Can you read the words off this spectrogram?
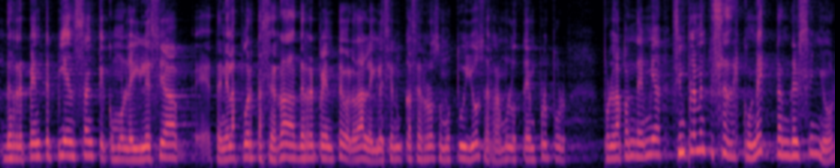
de repente piensan que como la iglesia eh, tenía las puertas cerradas de repente, ¿verdad? La iglesia nunca cerró, somos tú y yo, cerramos los templos por, por la pandemia, simplemente se desconectan del Señor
